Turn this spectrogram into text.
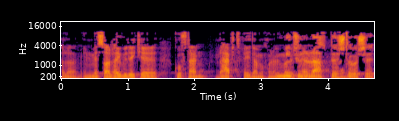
حالا این مثال هایی بوده که گفتن ربط پیدا می‌کنه می‌تونه ربط داشته باشه.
